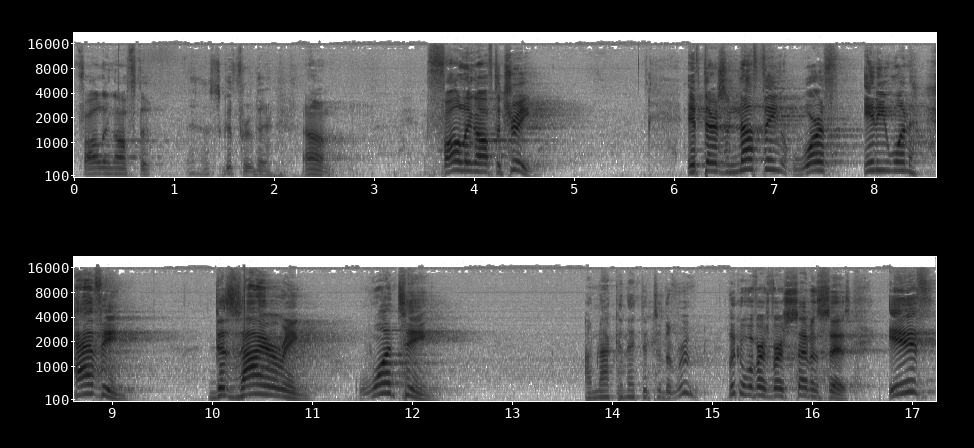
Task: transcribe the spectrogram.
falling off the, that's good fruit there, um, falling off the tree. If there's nothing worth anyone having, desiring, wanting, I'm not connected to the root. Look at what verse, verse 7 says. If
